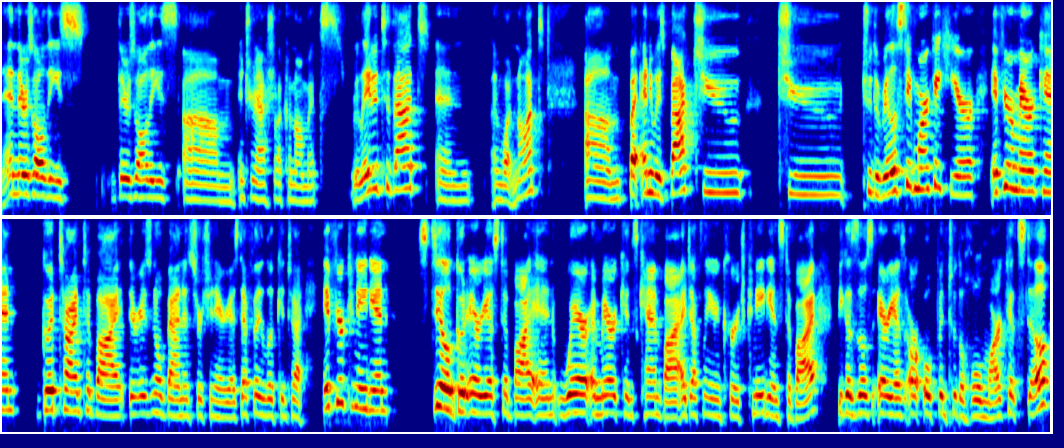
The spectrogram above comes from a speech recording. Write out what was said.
and there's all these there's all these um, international economics related to that and and whatnot. Um, but anyways, back to to to the real estate market here. If you're American, good time to buy. There is no ban in certain areas. Definitely look into it. If you're Canadian, still good areas to buy in where Americans can buy. I definitely encourage Canadians to buy because those areas are open to the whole market still.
